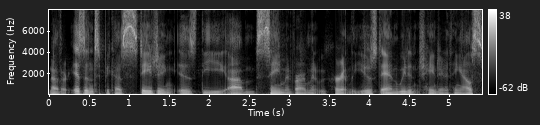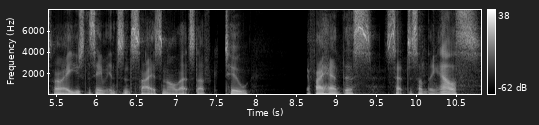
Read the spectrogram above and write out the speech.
Now, there isn't because staging is the um, same environment we currently used and we didn't change anything else. So I used the same instance size and all that stuff too. If I had this set to something else,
